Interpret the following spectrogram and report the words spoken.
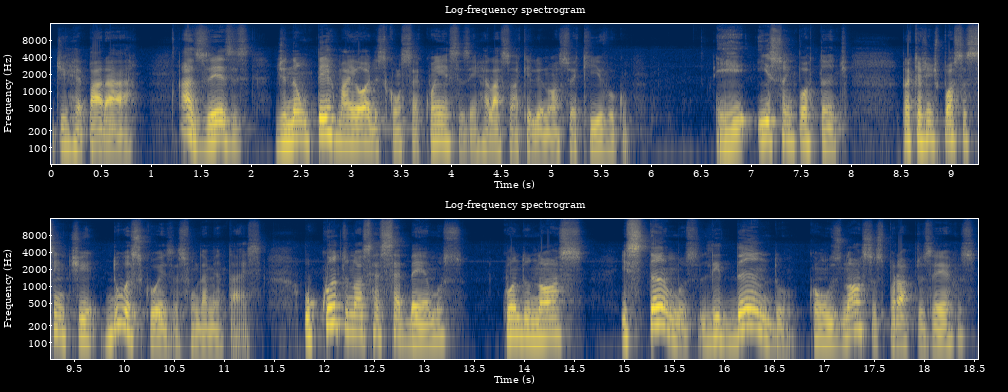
de reparar, às vezes de não ter maiores consequências em relação àquele nosso equívoco. E isso é importante para que a gente possa sentir duas coisas fundamentais. O quanto nós recebemos quando nós estamos lidando com os nossos próprios erros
